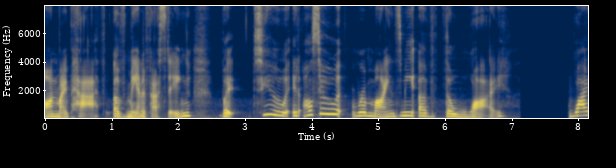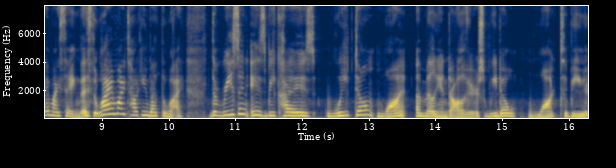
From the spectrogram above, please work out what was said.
on my path of manifesting. But two, it also reminds me of the why. Why am I saying this? Why am I talking about the why? The reason is because we don't want a million dollars. We don't want to be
